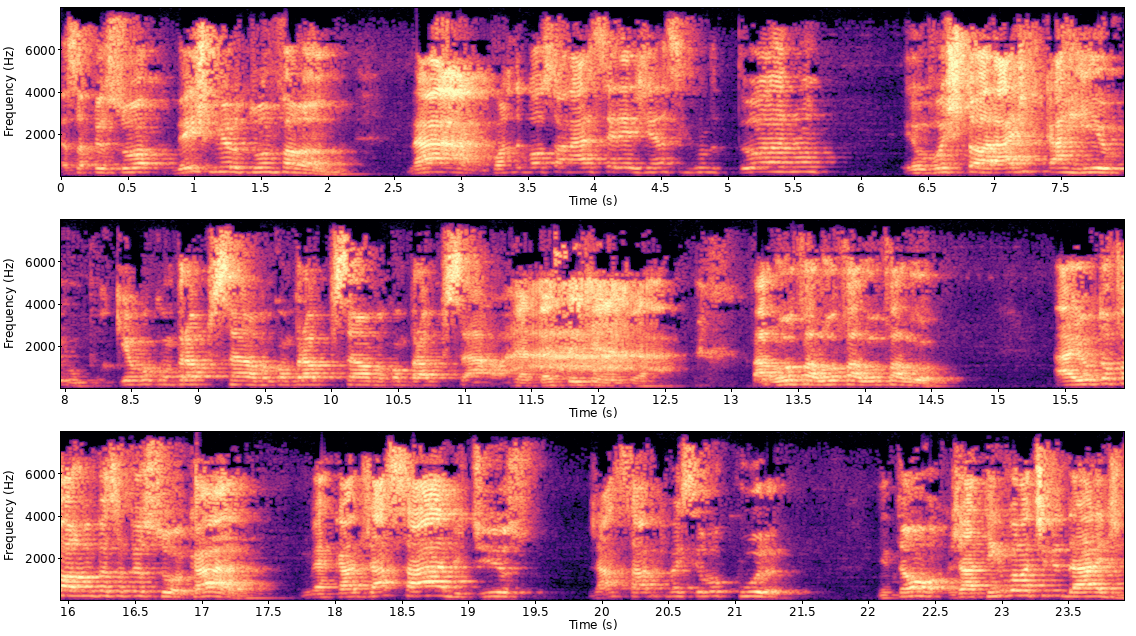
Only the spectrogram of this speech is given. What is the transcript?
essa pessoa, desde o primeiro turno, falando: nah, quando o Bolsonaro se eleger no segundo turno, eu vou estourar de ficar rico, porque eu vou comprar opção, vou comprar opção, vou comprar opção. Já até sei quem é, já. Falou, falou, falou, falou. Aí eu tô falando para essa pessoa, cara, o mercado já sabe disso, já sabe que vai ser loucura. Então, já tem volatilidade.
